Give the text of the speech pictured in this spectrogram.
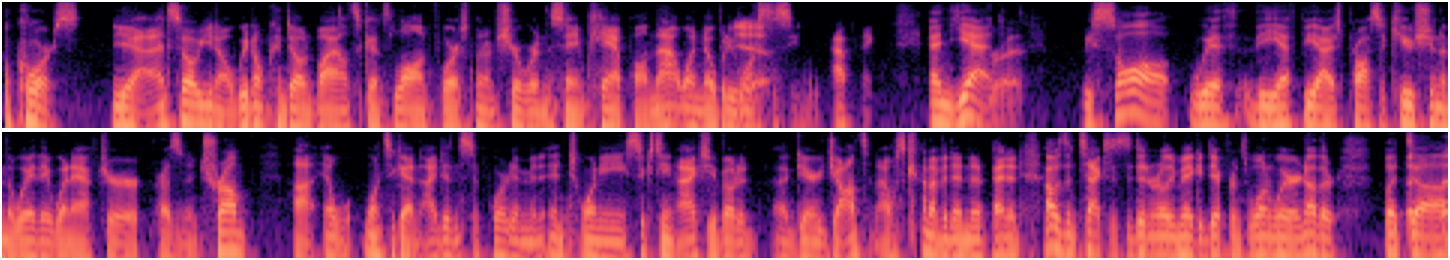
Of course, yeah. And so you know, we don't condone violence against law enforcement. I'm sure we're in the same camp on that one. Nobody yeah. wants to see it happening, and yet. Right. We saw with the FBI's prosecution and the way they went after President Trump, uh, and once again, I didn't support him in, in 2016. I actually voted uh, Gary Johnson. I was kind of an independent. I was in Texas. It didn't really make a difference one way or another. But uh,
